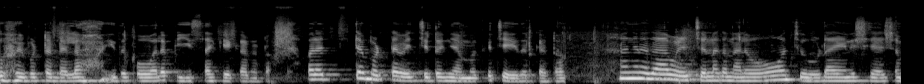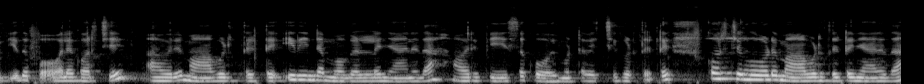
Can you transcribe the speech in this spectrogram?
കോഴിമുട്ട ഇതുപോലെ പീസാക്കിയേക്കാണ് കേട്ടോ. ഒരൊറ്റ മുട്ട വെച്ചിട്ട് നമുക്ക് ചെയ്തെടുക്കാം കേട്ടോ. അങ്ങനെ ഇതാ വെളിച്ചെണ്ണയൊക്കെ നല്ലോണം ചൂടായതിന് ശേഷം ഇതുപോലെ കുറച്ച് ആ ഒരു മാവ് എടുത്തിട്ട് ഇതിന്റെ മുകളിൽ ഞാനിതാ ആ ഒരു പീസ് കോഴിമുട്ട വെച്ച് കൊടുത്തിട്ട് കുറച്ചും കൂടി മാവ് എടുത്തിട്ട് ഞാനിതാ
